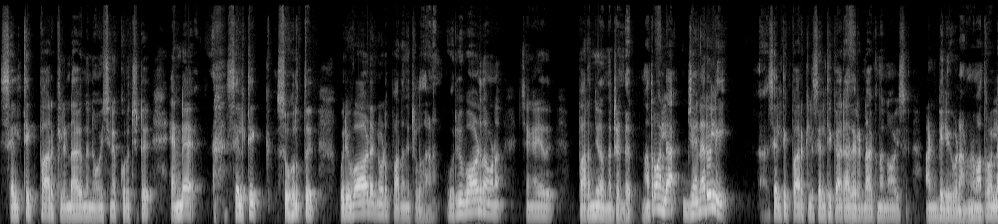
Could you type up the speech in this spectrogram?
സെൽറ്റിക് പാർക്കിൽ ഉണ്ടാകുന്ന നോയ്സിനെ കുറിച്ചിട്ട് എന്റെ സെൽറ്റിക് സുഹൃത്ത് ഒരുപാട് എന്നോട് പറഞ്ഞിട്ടുള്ളതാണ്. ഒരുപാട് തവണ ചങ്ങായി അത് പറഞ്ഞു തന്നിട്ടുണ്ട്. മാത്രമല്ല ജനറലി സെൽറ്റിക് പാർക്കിൽ സെൽറ്റിക് ആരാധകർ ആരാധകരുണ്ടാക്കുന്ന നോയ്സ് അൺബിലീവബിളാണ് മാത്രമല്ല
